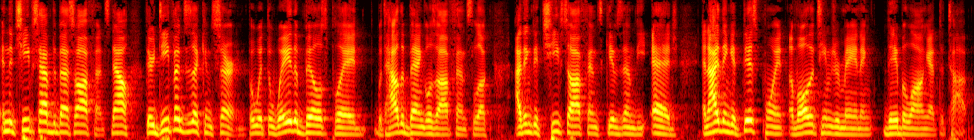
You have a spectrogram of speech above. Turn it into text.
And the Chiefs have the best offense. Now, their defense is a concern, but with the way the Bills played, with how the Bengals offense looked, I think the Chiefs offense gives them the edge. And I think at this point, of all the teams remaining, they belong at the top.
